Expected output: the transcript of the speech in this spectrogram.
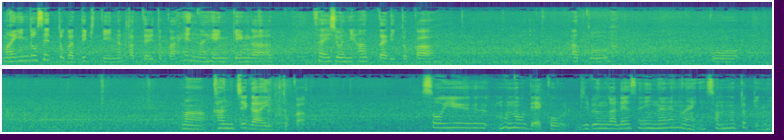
うマインドセットができていなかったりとか変な偏見があって最初にあったりとかあとこうまあ勘違いとかそういうものでこう自分が冷静になれないそんな時に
